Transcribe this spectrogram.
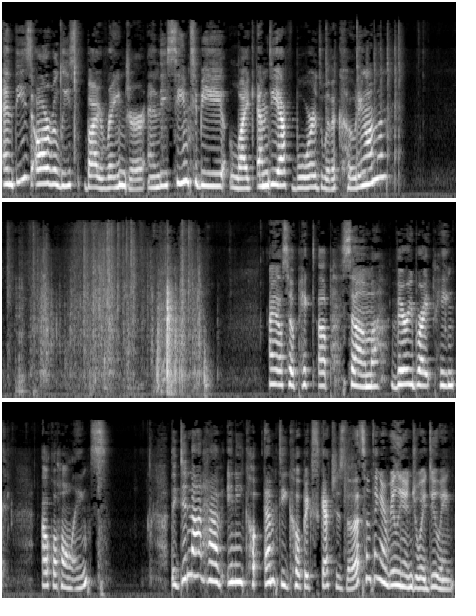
And these are released by Ranger, and these seem to be like MDF boards with a coating on them. I also picked up some very bright pink alcohol inks. They did not have any co empty Copic sketches though. That's something I really enjoy doing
